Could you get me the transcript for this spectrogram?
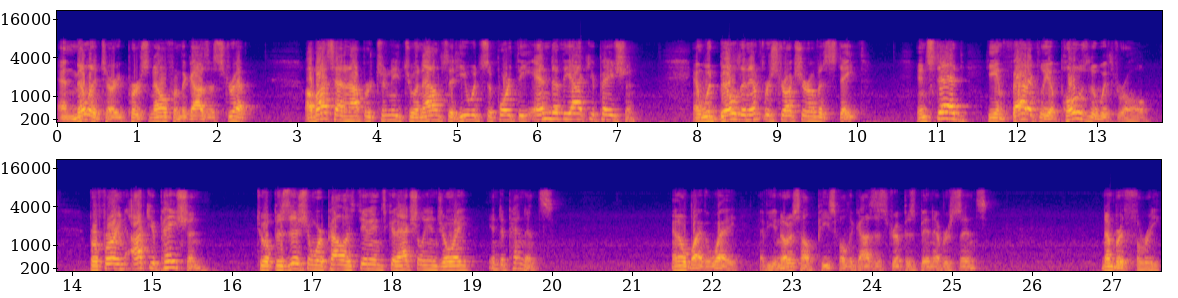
and military personnel from the Gaza Strip, Abbas had an opportunity to announce that he would support the end of the occupation and would build an infrastructure of a state. Instead, he emphatically opposed the withdrawal, preferring occupation to a position where Palestinians could actually enjoy independence. And oh, by the way, have you noticed how peaceful the Gaza Strip has been ever since? Number three,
